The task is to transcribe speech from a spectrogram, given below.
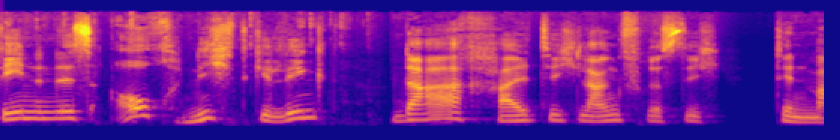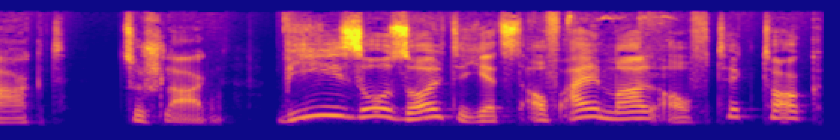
denen es auch nicht gelingt, nachhaltig langfristig den Markt zu schlagen. Wieso sollte jetzt auf einmal auf TikTok,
